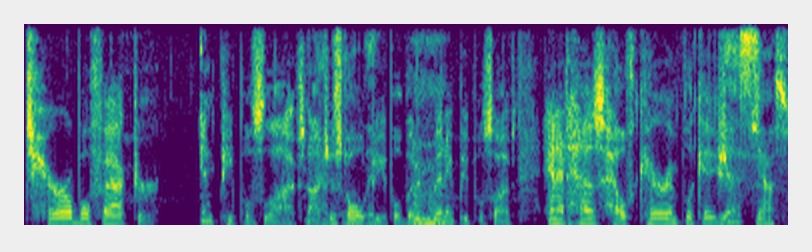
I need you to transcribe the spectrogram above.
terrible factor in people's lives, not just old people, but in mm-hmm. many people's lives, and it has healthcare implications. Yes. Yes.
